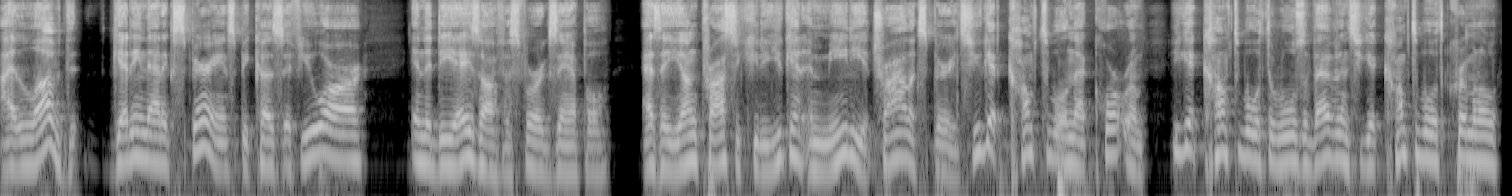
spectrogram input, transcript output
I loved getting that experience because if you are in the DA's office, for example, as a young prosecutor, you get immediate trial experience. You get comfortable in that courtroom. You get comfortable with the rules of evidence. You get comfortable with criminal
